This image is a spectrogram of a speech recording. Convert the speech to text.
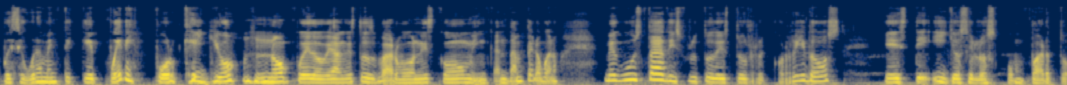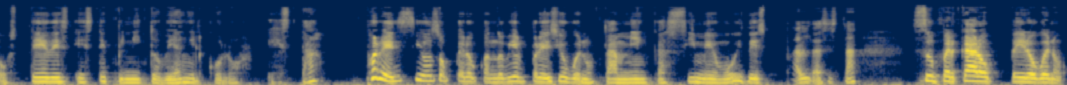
pues seguramente que puede, porque yo no puedo. Vean estos barbones como me encantan, pero bueno, me gusta, disfruto de estos recorridos, este, y yo se los comparto a ustedes. Este pinito, vean el color, está precioso, pero cuando vi el precio, bueno, también casi me voy de espaldas, está súper caro, pero bueno,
